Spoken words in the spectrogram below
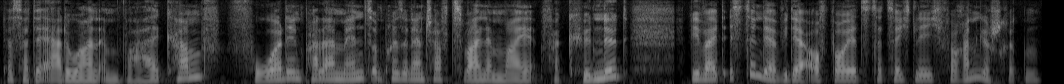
Das hatte Erdogan im Wahlkampf vor den Parlaments- und Präsidentschaftswahlen im Mai verkündet. Wie weit ist denn der Wiederaufbau jetzt tatsächlich vorangeschritten?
